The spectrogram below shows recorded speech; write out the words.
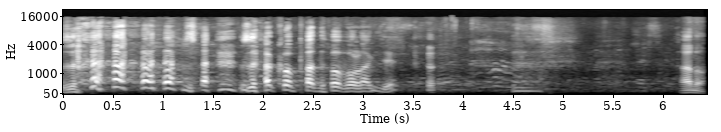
zakopat do vola kde? Ano.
